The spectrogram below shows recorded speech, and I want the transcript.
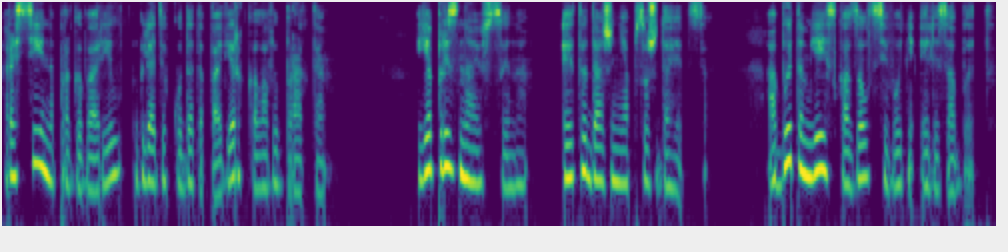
рассеянно проговорил, глядя куда-то поверх головы брата. Я признаю сына. Это даже не обсуждается. Об этом я и сказал сегодня Элизабет.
